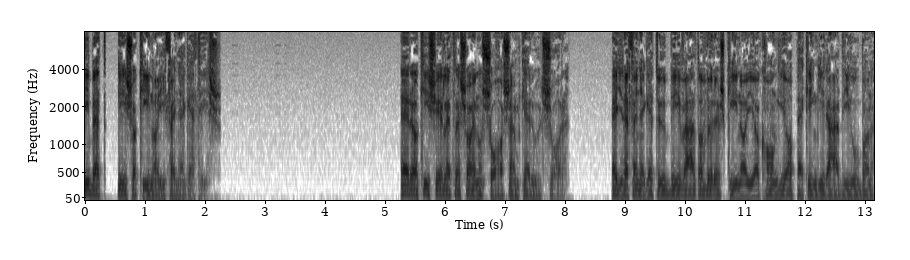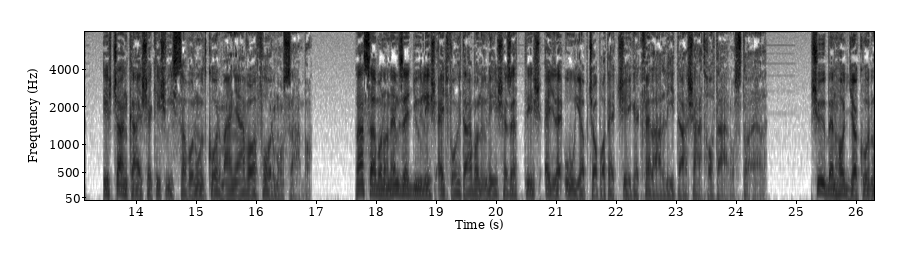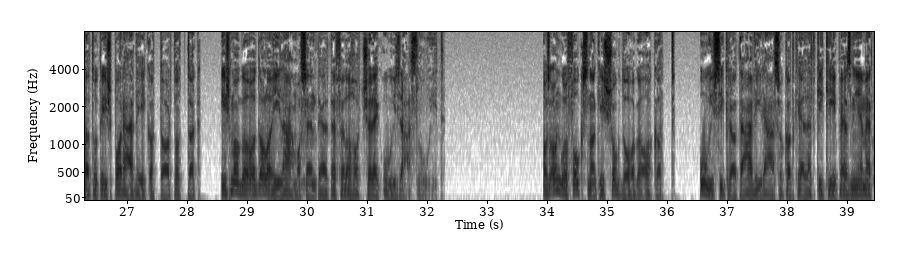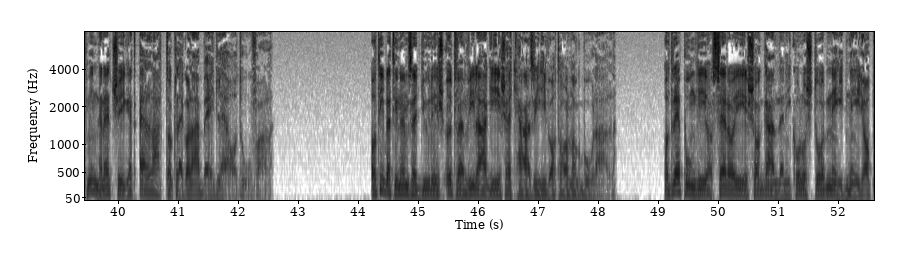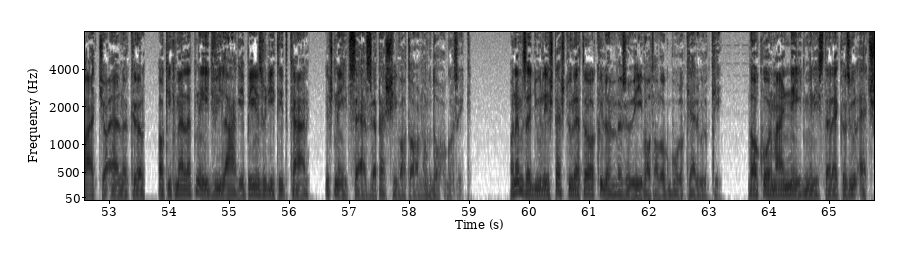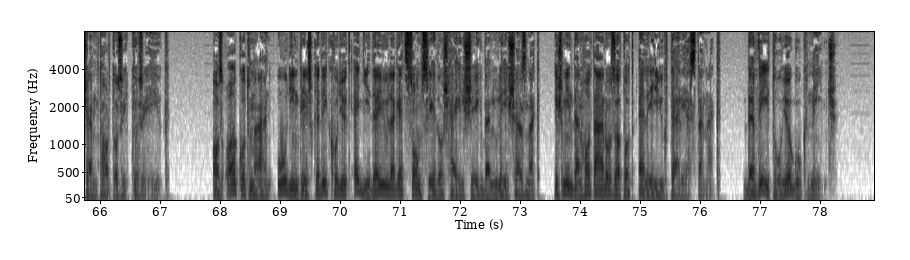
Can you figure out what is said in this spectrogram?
Tibet és a kínai fenyegetés. Erre a kísérletre sajnos sohasem került sor. Egyre fenyegetőbbé vált a vörös kínaiak hangja a pekingi rádióban, és Csánkásek is visszavonult kormányával Formoszába. Lászában a nemzetgyűlés egyfolytában ülésezett, és egyre újabb csapategységek felállítását határozta el. Sőben hadgyakorlatot és parádékat tartottak, és maga a dalai láma szentelte fel a hadsereg új zászlóit. Az angol Foxnak is sok dolga akadt. Új szikratávírászokat kellett kiképeznie, mert minden egységet elláttak legalább egy leadóval. A tibeti nemzetgyűlés 50 világi és egyházi hivatalnokból áll. A Drepungi, a Szerai és a Gándeni kolostor négy-négy apátja elnököl, akik mellett négy világi pénzügyi titkár és négy szerzetes hivatalnok dolgozik. A nemzetgyűlés testülete a különböző hivatalokból kerül ki, de a kormány négy minisztere közül egy sem tartozik közéjük. Az alkotmány úgy intézkedik, hogy ők egyidejűleg egy szomszédos helyiségben üléseznek, és minden határozatot eléjük terjesztenek. De vétó joguk nincs.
